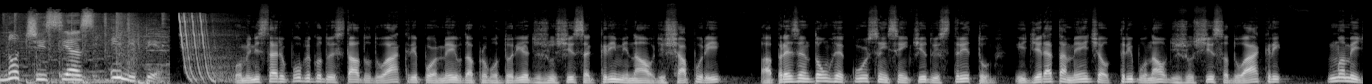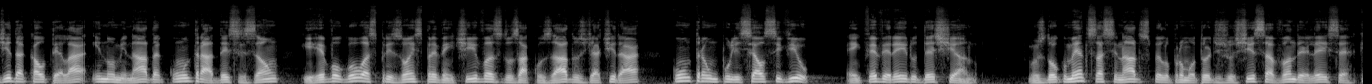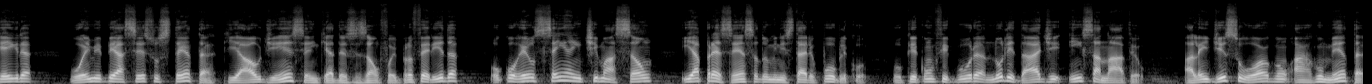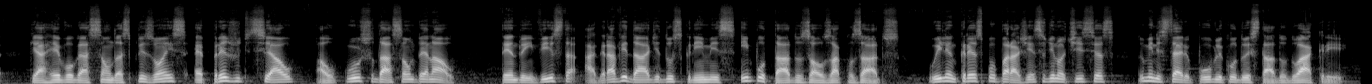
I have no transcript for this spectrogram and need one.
Notícias MP. O Ministério Público do Estado do Acre, por meio da Promotoria de Justiça Criminal de Chapuri, apresentou um recurso em sentido estrito e diretamente ao Tribunal de Justiça do Acre uma medida cautelar inominada contra a decisão que revogou as prisões preventivas dos acusados de atirar contra um policial civil em fevereiro deste ano. Nos documentos assinados pelo promotor de justiça Vanderlei Cerqueira, o MPAC sustenta que a audiência em que a decisão foi proferida ocorreu sem a intimação e a presença do Ministério Público, o que configura nulidade insanável. Além disso, o órgão argumenta que a revogação das prisões é prejudicial ao curso da ação penal, tendo em vista a gravidade dos crimes imputados aos acusados. William Crespo para a Agência de Notícias do Ministério Público do Estado do Acre.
